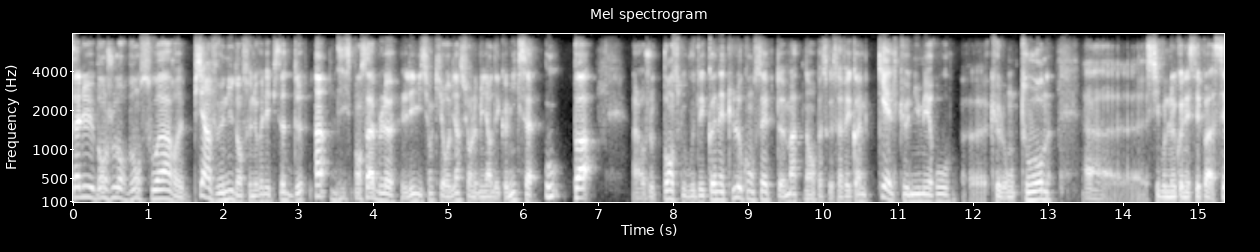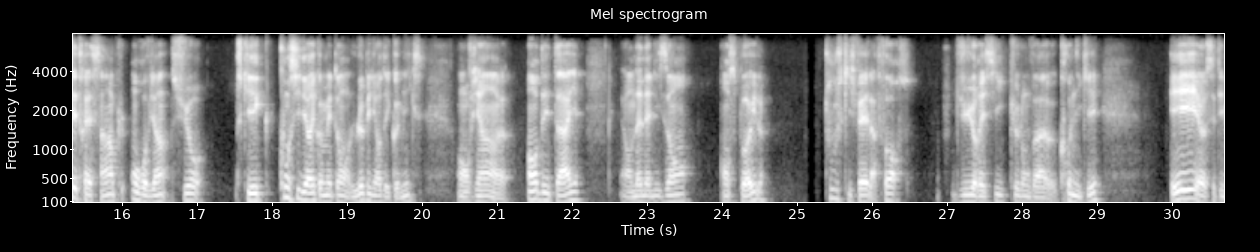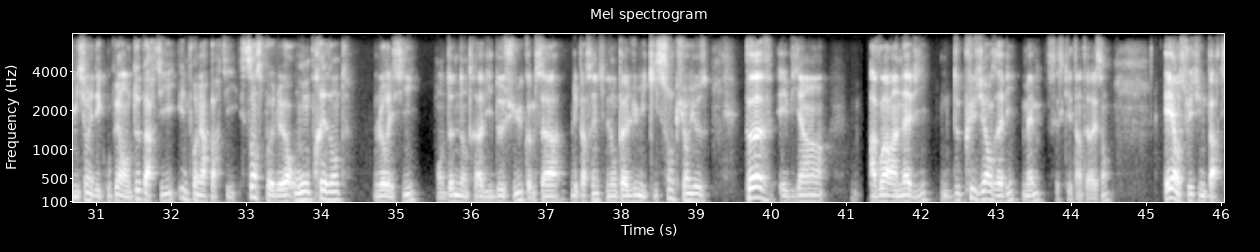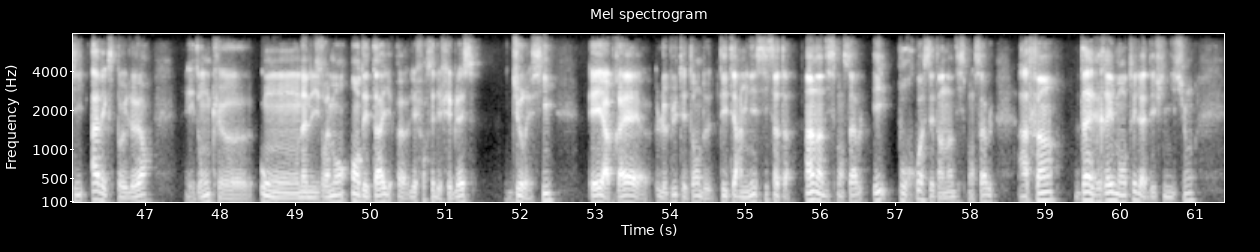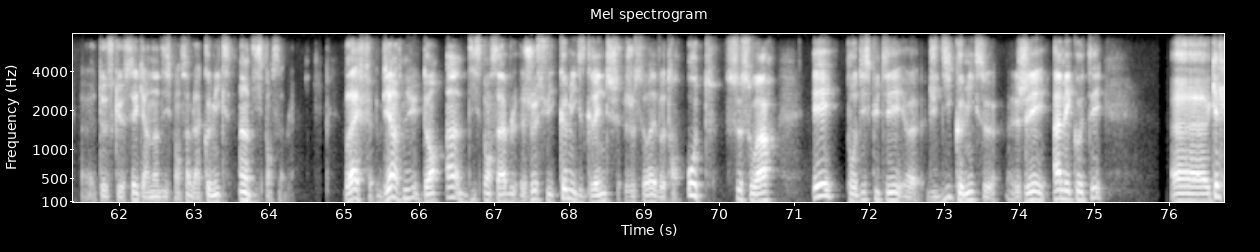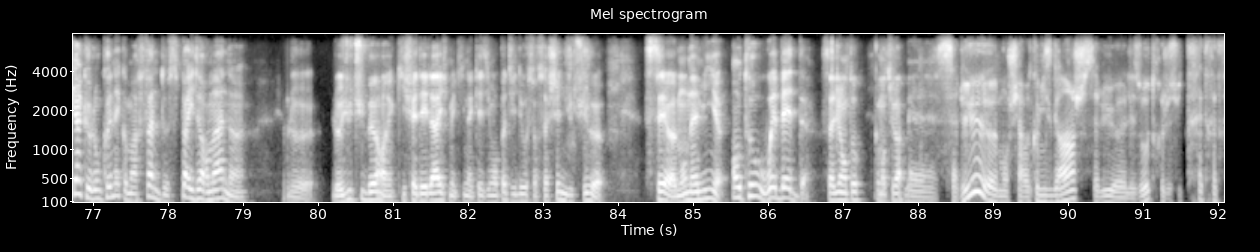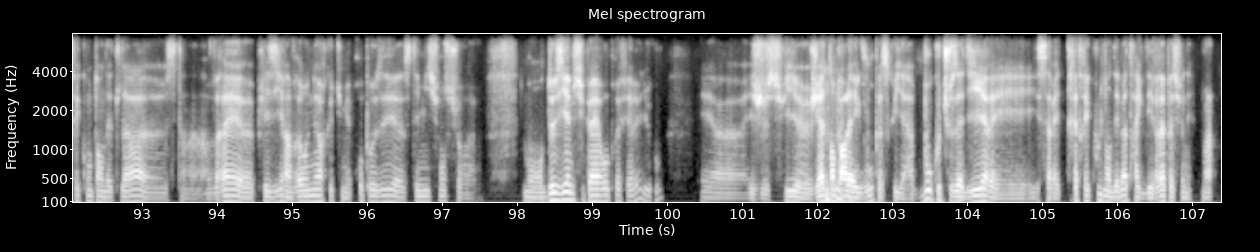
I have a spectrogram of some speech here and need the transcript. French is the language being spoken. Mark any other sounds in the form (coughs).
Salut, bonjour, bonsoir, bienvenue dans ce nouvel épisode de Indispensable, l'émission qui revient sur le meilleur des comics ou pas. Alors je pense que vous devez le concept maintenant parce que ça fait quand même quelques numéros euh, que l'on tourne. Euh, si vous ne le connaissez pas, c'est très simple. On revient sur ce qui est considéré comme étant le meilleur des comics. On vient euh, en détail en analysant en spoil tout ce qui fait la force du récit que l'on va chroniquer. Et cette émission est découpée en deux parties. Une première partie sans spoiler où on présente le récit on donne notre avis dessus, comme ça, les personnes qui ne l'ont pas lu mais qui sont curieuses peuvent eh bien, avoir un avis, de plusieurs avis même, c'est ce qui est intéressant. Et ensuite une partie avec spoiler, et donc euh, on analyse vraiment en détail euh, les forces et les faiblesses du récit. Et après, le but étant de déterminer si c'est un indispensable et pourquoi c'est un indispensable, afin d'agrémenter la définition euh, de ce que c'est qu'un indispensable, un comics indispensable. Bref, bienvenue dans Indispensable. Je suis Comics Grinch, je serai votre hôte ce soir. Et pour discuter euh, du dit comics, j'ai à mes côtés euh, quelqu'un que l'on connaît comme un fan de Spider-Man, le, YouTuber qui fait des lives mais qui n'a quasiment pas de vidéo sur sa chaîne YouTube c'est euh, mon ami Anto Webed. Salut Anto, comment tu vas? Ben, Salut euh, mon cher Comics Grinch, salut euh, les autres. Je suis très très très content d'être là. c'est un, vrai plaisir, un vrai honneur que tu m'aies proposé cette émission sur mon deuxième super-héros préféré du coup. Et, je suis, j'ai hâte d'en parler avec vous parce qu'il y a beaucoup de choses à dire et, ça va être très très cool d'en débattre avec des vrais passionnés. Voilà.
